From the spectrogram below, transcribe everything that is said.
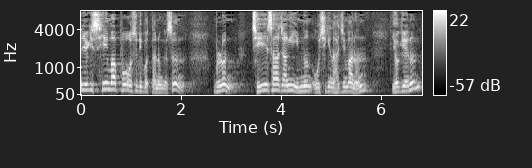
여기 세마포 옷을 입었다는 것은 물론 제사장이 입는 옷이긴 하지만은 여기에는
